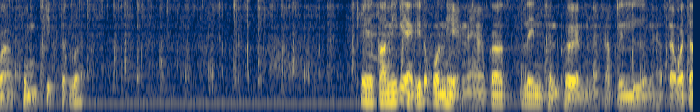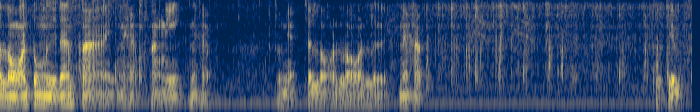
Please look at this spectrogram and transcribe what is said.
วางปุ่มผิดซะด้วยโอเคตอนนี้ก็อย่างที่ทุกคนเห็นนะครับ ก็เล่นเพลินๆนะครับ ลื่นๆนะครับ แต่ว่าจะร้อนตรงมือด้านซ้ายนะครับ ฝั่งนี้นะครับ ตรงเนี้ยจะร้อนร้อนเลยนะครับ ตัวเตรียมไฟ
